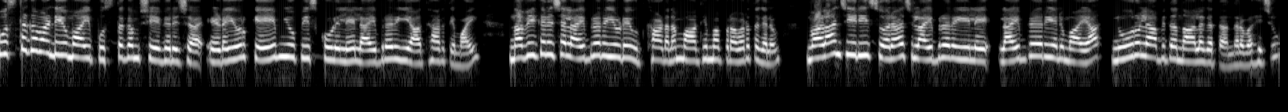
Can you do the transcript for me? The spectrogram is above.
പുസ്തക വണ്ടിയുമായി പുസ്തകം ശേഖരിച്ച Edayur K M U P സ്കൂളിലെ ലൈബ്രറി യാഥാർത്ഥ്യമായി നവീകരിച്ച ലൈബ്രറിയുടെ ഉദ്ഘാടനം മാധ്യമ പ്രവർത്തകനും വളാഞ്ചേരി സ്വരാജ് ലൈബ്രറിയിലെ ലൈബ്രറിയനുമായ നൂറുലാബിദ നാലകത്ത് നിർവഹിച്ചു.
